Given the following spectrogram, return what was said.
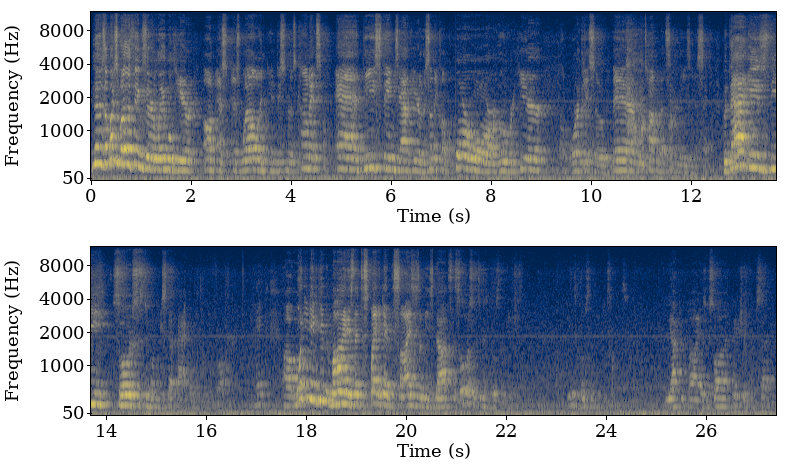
Now, there's a bunch of other things that are labeled here um, as, as well in, in addition to those comments. And these things out here, there's something called Quaoar over here, you Orcus over there. We'll talk about some of these in a second. But that is the solar system when we step back and look a little far. Okay? Uh, what you need to keep in mind is that despite, again, the sizes of these dots, the solar system is mostly empty. It is mostly empty space. We occupy, as you saw in that picture from Saturn,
